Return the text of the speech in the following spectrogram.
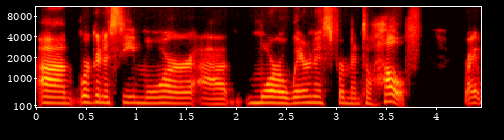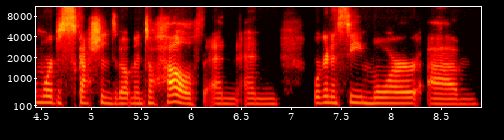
um, we're going to see more uh, more awareness for mental health right? More discussions about mental health and and we're going to see more um,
